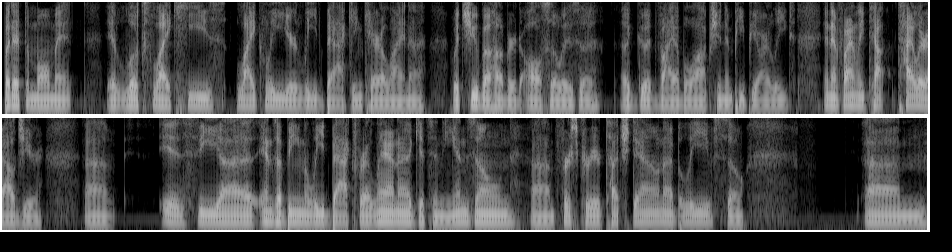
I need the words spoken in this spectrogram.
but at the moment it looks like he's likely your lead back in Carolina. With Chuba Hubbard also is a a good viable option in PPR leagues, and then finally T- Tyler Allgeier Uh, is the uh, ends up being the lead back for Atlanta, gets in the end zone, um, first career touchdown, I believe. So um,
